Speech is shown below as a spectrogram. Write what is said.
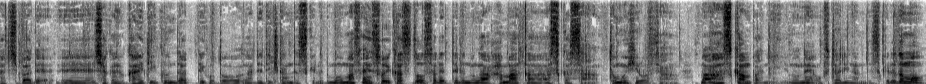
立場で、えー社会を変えていくんだっていうことが出てきたんですけれどもまさにそういう活動をされているのが濱川明日香さん知宏さん、まあ、アースカンパニーのねお二人なんですけれども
